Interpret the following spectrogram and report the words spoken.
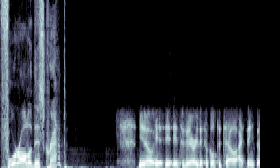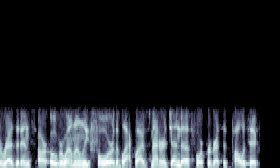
for all of this crap? You know, it, it, it's very difficult to tell. I think the residents are overwhelmingly for the Black Lives Matter agenda, for progressive politics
